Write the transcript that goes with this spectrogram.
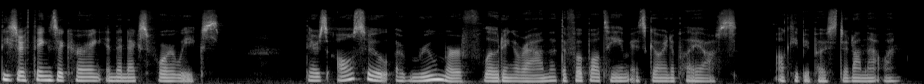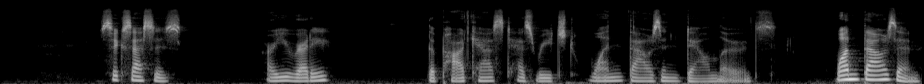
These are things occurring in the next four weeks. There's also a rumor floating around that the football team is going to playoffs. I'll keep you posted on that one. Successes. Are you ready? The podcast has reached 1,000 downloads. 1,000!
